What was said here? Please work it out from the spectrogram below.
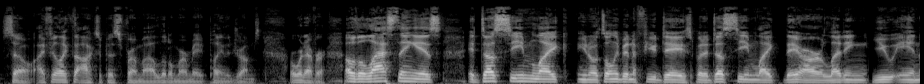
So I feel like the octopus from uh, Little Mermaid playing the drums or whatever. Oh, the last thing is it does seem like, you know, it's only been a few days, but it does seem like they are letting you in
